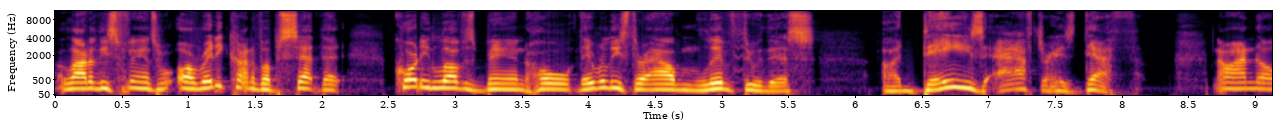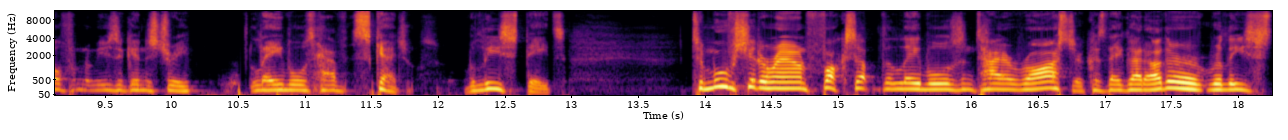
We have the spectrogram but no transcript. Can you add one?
A lot of these fans were already kind of upset that Courtney Love's band Hole, they released their album Live Through This uh, days after his death. Now, I know from the music industry, labels have schedules, release dates. To move shit around fucks up the label's entire roster because they've got other release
